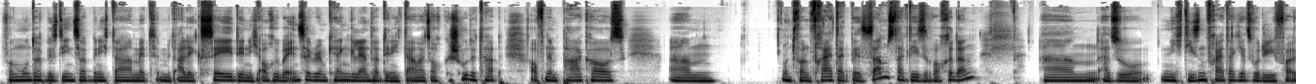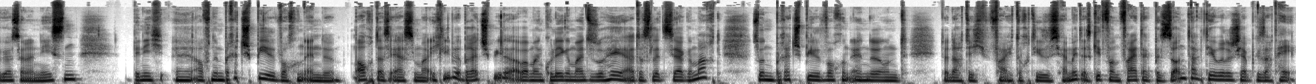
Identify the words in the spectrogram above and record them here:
Von Montag bis Dienstag bin ich da mit, mit Alexei, den ich auch über Instagram kennengelernt habe, den ich damals auch geshootet habe, auf einem Parkhaus. Ähm, und von Freitag bis Samstag diese Woche dann ähm, also nicht diesen Freitag jetzt, wo du die Folge hörst, sondern nächsten, bin ich äh, auf einem Brettspielwochenende. Auch das erste Mal. Ich liebe Brettspiele, aber mein Kollege meinte so, hey, er hat das letztes Jahr gemacht, so ein Brettspielwochenende und da dachte ich, fahre ich doch dieses Jahr mit. Es geht von Freitag bis Sonntag theoretisch. Ich habe gesagt, hey,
